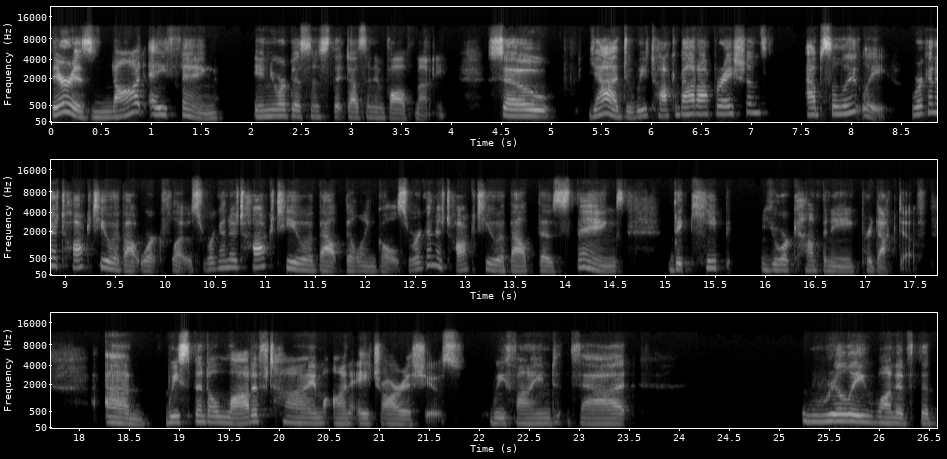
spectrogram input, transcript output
There is not a thing in your business that doesn't involve money. So, yeah, do we talk about operations? Absolutely. We're going to talk to you about workflows. We're going to talk to you about billing goals. We're going to talk to you about those things that keep your company productive. Um, we spend a lot of time on HR issues. We find that really one of the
